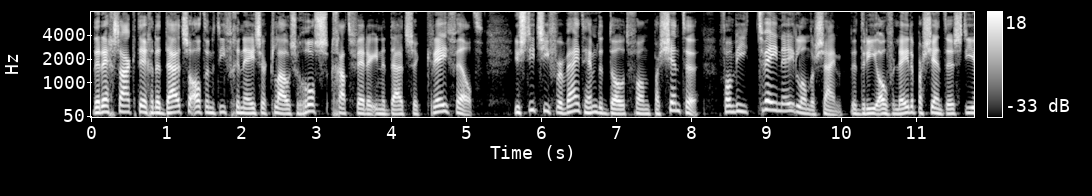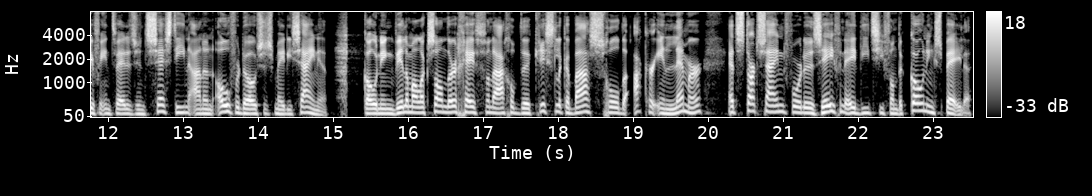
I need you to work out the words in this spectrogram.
De rechtszaak tegen de Duitse alternatiefgenezer Klaus Ros gaat verder in het Duitse Kreeveld. Justitie verwijt hem de dood van patiënten, van wie twee Nederlanders zijn. De drie overleden patiënten stierven in 2016 aan een overdosis medicijnen. Koning Willem-Alexander geeft vandaag op de christelijke basisschool De Akker in Lemmer het startsein voor de zevende editie van de Koningsspelen.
